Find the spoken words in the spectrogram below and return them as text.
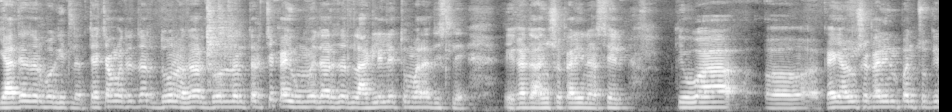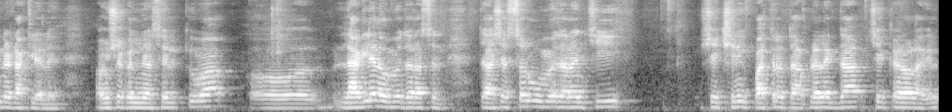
याद्या जर बघितलं त्याच्यामध्ये जर दोन हजार दोन नंतरचे काही उमेदवार जर लागलेले तुम्हाला दिसले एखादा अंशकालीन असेल किंवा काही अंशकालीन पण चुकीनं टाकलेलं आहे अंशकालीन असेल किंवा लागलेला उमेदवार असेल तर अशा सर्व उमेदवारांची शैक्षणिक पात्रता आपल्याला एकदा चेक करावं लागेल.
